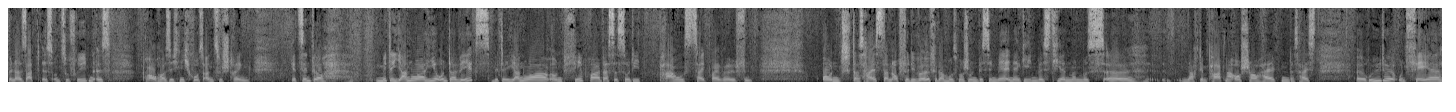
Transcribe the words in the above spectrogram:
Wenn er satt ist und zufrieden ist, braucht er sich nicht groß anzustrengen. Jetzt sind wir Mitte Januar hier unterwegs. Mitte Januar und Februar, das ist so die Paarungszeit bei Wölfen. Und das heißt dann auch für die Wölfe, da muss man schon ein bisschen mehr Energie investieren. Man muss äh, nach dem Partner Ausschau halten. Das heißt, äh, Rüde und Fähe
